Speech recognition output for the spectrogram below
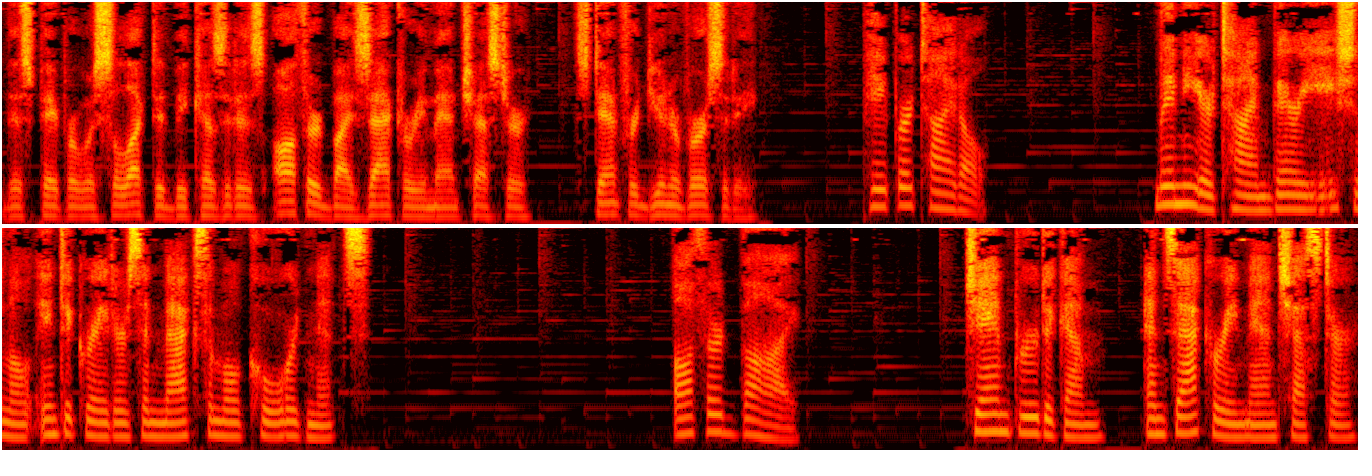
This paper was selected because it is authored by Zachary Manchester, Stanford University. Paper title Linear Time Variational Integrators and Maximal Coordinates. Authored by Jan Brüdigam and Zachary Manchester.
